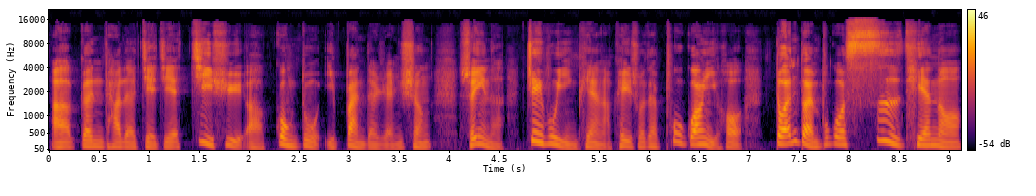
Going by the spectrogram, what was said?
啊、跟他的姐姐继续啊、共度一半的人生。所以呢，这部影片啊，可以说在曝光以后，短短不过四天哦，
